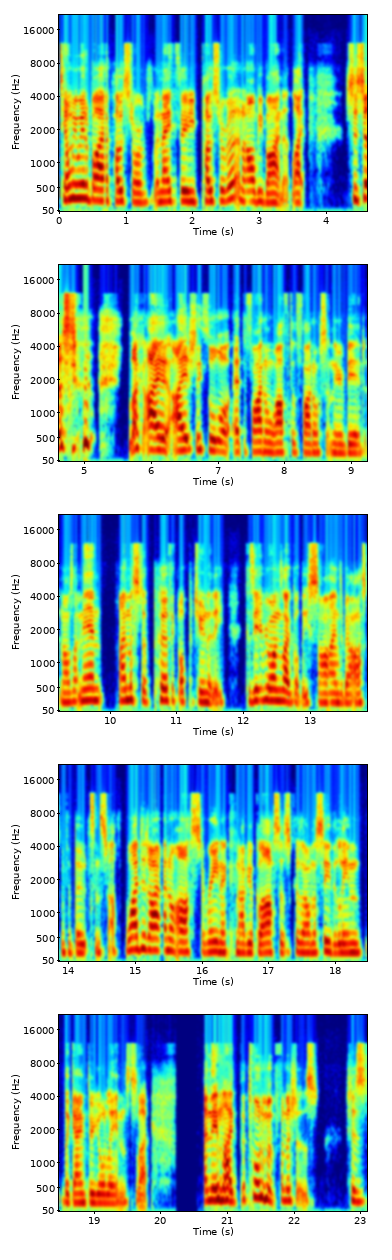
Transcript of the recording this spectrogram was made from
tell me where to buy a poster of an a3 poster of it and i'll be buying it. Like she's just like i i actually thought at the final after the final sitting there in bed and i was like man i missed a perfect opportunity because everyone's like got these signs about asking for boots and stuff. Why did I not ask Sarina, can I have your glasses? Because I want to see the lens, the game through your lens. Like, and then like the tournament finishes. She's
